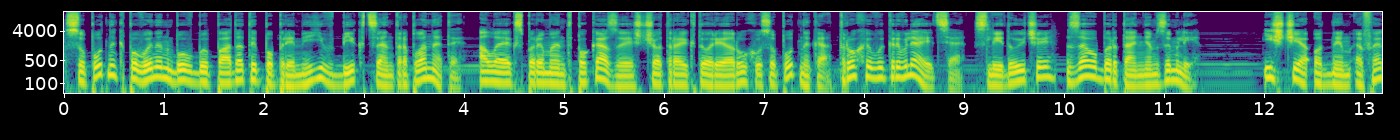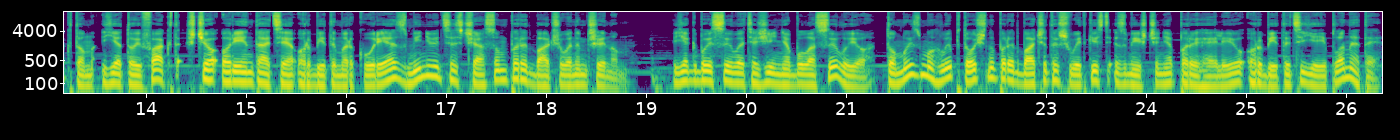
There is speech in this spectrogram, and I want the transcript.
супутник повинен був би падати по прямій в бік центра планети, але експеримент показує, що траєкторія руху супутника трохи викривляється, слідуючи за обертанням Землі. І ще одним ефектом є той факт, що орієнтація орбіти Меркурія змінюється з часом передбачуваним чином. Якби сила тяжіння була силою, то ми змогли б точно передбачити швидкість зміщення перигелію орбіти цієї планети.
